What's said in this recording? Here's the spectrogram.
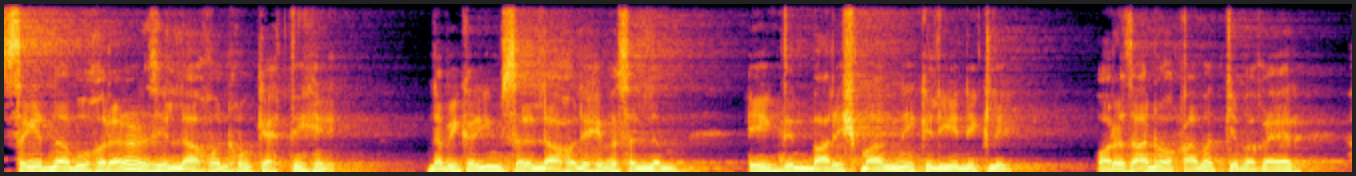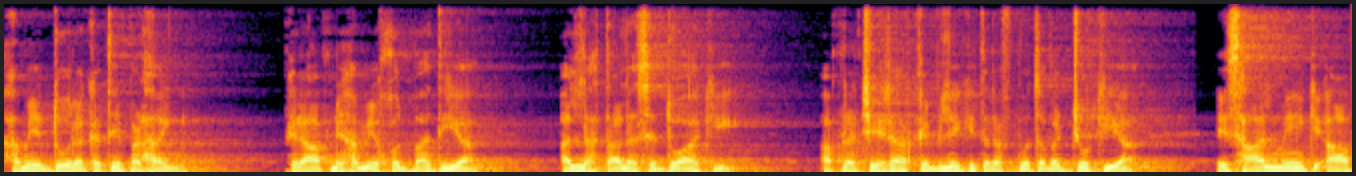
سیدنا ابو حرار رضی اللہ عنہ کہتے ہیں، نبی کریم صلی اللہ علیہ وسلم ایک دن بارش مانگنے کے لیے نکلے اور اذان و اقامت کے بغیر ہمیں دو رکتیں پڑھائیں۔ پھر آپ نے ہمیں خطبہ دیا، اللہ تعالیٰ سے دعا کی، اپنا چہرہ قبلے کی طرف متوجہ کیا۔ اس حال میں کہ آپ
